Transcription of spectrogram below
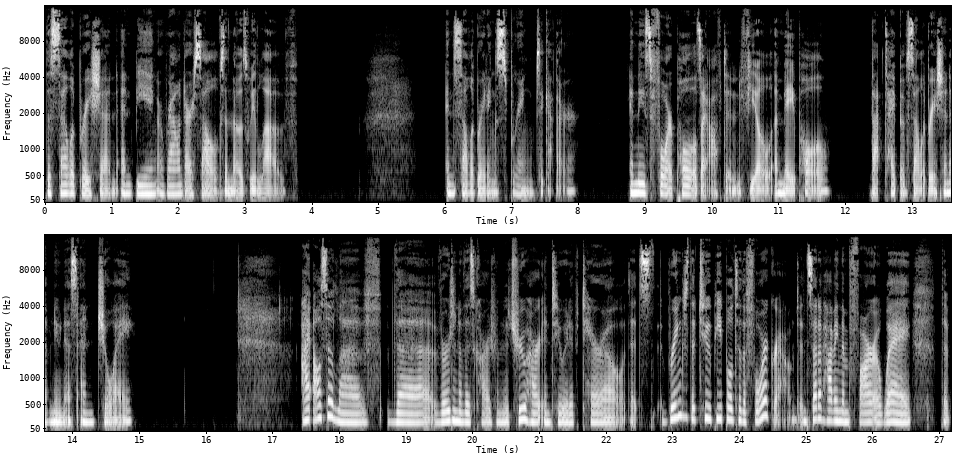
the celebration and being around ourselves and those we love and celebrating spring together. In these four poles, I often feel a maypole, that type of celebration of newness and joy. I also love the version of this card from the True Heart Intuitive Tarot that brings the two people to the foreground. Instead of having them far away, the,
